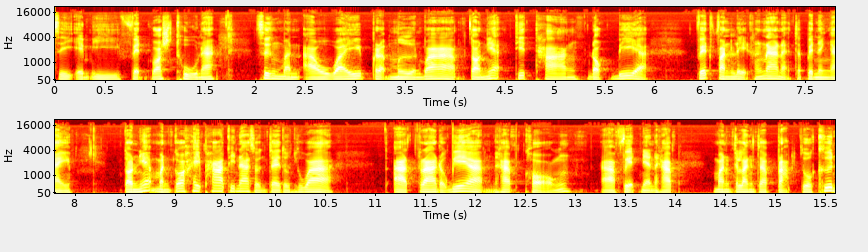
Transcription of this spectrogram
CME FedWatch Tool นะซึ่งมันเอาไว้ประเมินว่าตอนนี้ทิศทางดอกเบี้ย Fed Fund Rate ข้างหน้าน่ะจะเป็นยังไง ตอนนี้มันก็ให้ภาพที่น่าสนใจตรงที่ว่าอัตราดอกเบี้ยนะครับของเฟดเนี่ยนะครับ มันกำลังจะปรับตัวขึ้น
